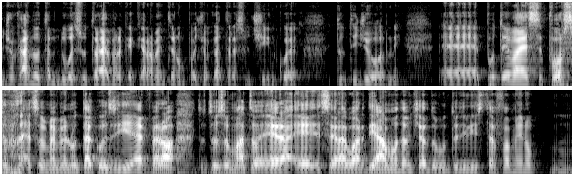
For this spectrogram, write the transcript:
Giocando 2 su 3 perché chiaramente non puoi giocare 3 su 5 tutti i giorni eh, poteva essere forse adesso mi è venuta così eh, però tutto sommato era, eh, se la guardiamo da un certo punto di vista fa meno, mh, mm,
